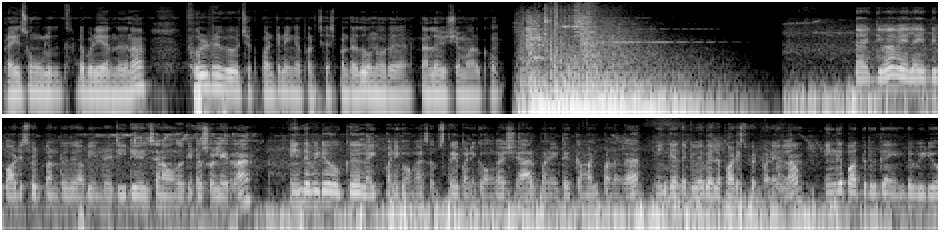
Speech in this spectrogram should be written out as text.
ப்ரைஸ் உங்களுக்கு கட்டுப்படியாக இருந்ததுன்னா ஃபுல் ரிவ்யூ செக் பண்ணிட்டு நீங்கள் பர்ச்சேஸ் பண்ணுறது இன்னொரு நல்ல விஷயமா இருக்கும். இந்த வேலை எப்படி பார்ட்டிசிபேட் பண்ணுறது அப்படின்ற டீட்டெயில்ஸை நான் உங்ககிட்ட சொல்லிடுறேன். இந்த வீடியோவுக்கு லைக் பண்ணிக்கோங்க சப்ஸ்கிரைப் பண்ணிக்கோங்க ஷேர் பண்ணிவிட்டு கமெண்ட் பண்ணுங்கள் நீங்கள் இந்த கிவேவேல பார்ட்டிசிபேட் பண்ணிடலாம். நீங்கள் பார்த்துட்டு இருக்க இந்த வீடியோ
